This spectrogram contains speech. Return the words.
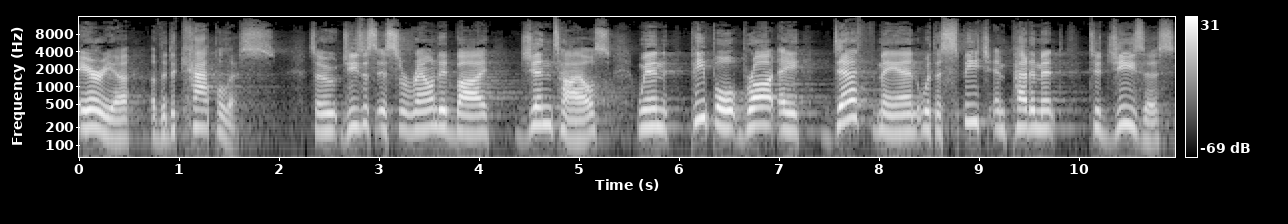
area of the Decapolis. So Jesus is surrounded by Gentiles when people brought a deaf man with a speech impediment to Jesus,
